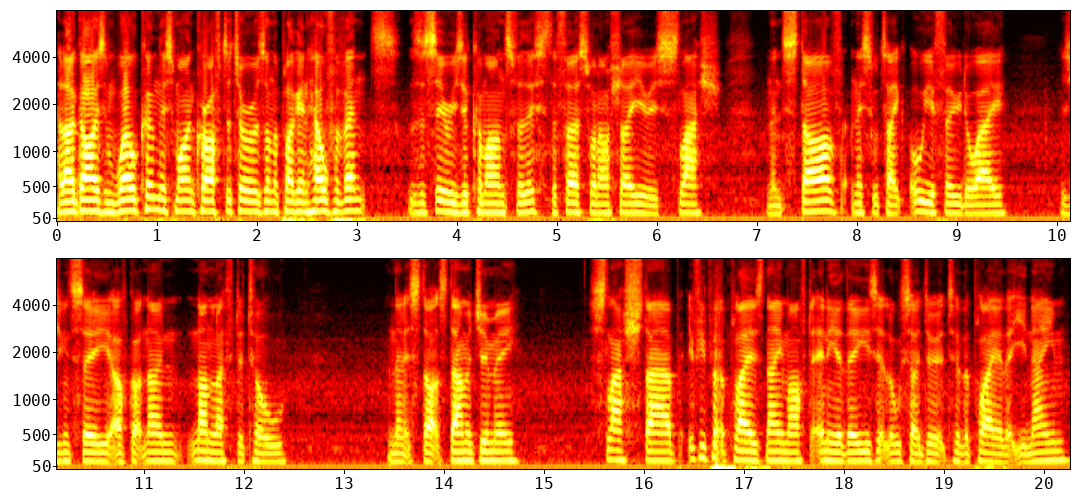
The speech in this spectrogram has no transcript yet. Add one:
Hello guys and welcome, this Minecraft tutorial is on the plugin Health Events. There's a series of commands for this. The first one I'll show you is slash and then starve and this will take all your food away. As you can see I've got no, none left at all and then it starts damaging me. Slash stab, if you put a player's name after any of these it'll also do it to the player that you name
